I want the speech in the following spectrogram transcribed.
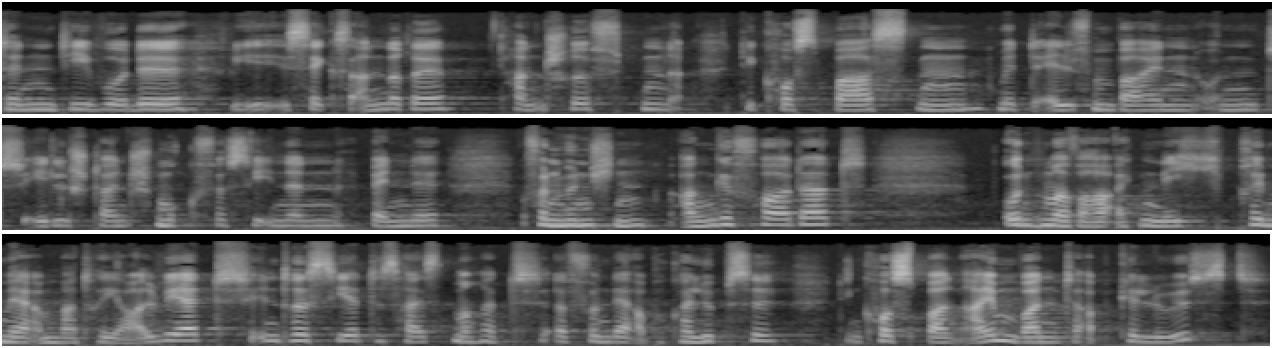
denn die wurde wie sechs andere Handschriften, die kostbarsten mit Elfenbein und Edelsteinschmuck versehenen Bände von München angefordert. Und man war eigentlich primär am Materialwert interessiert. Das heißt, man hat von der Apokalypse den kostbaren Einband abgelöst.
